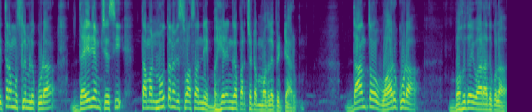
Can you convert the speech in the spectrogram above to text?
ఇతర ముస్లింలు కూడా ధైర్యం చేసి తమ నూతన విశ్వాసాన్ని బహిరంగపరచడం మొదలుపెట్టారు. దాంతో వారు కూడా బహుదైవారాధకుల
